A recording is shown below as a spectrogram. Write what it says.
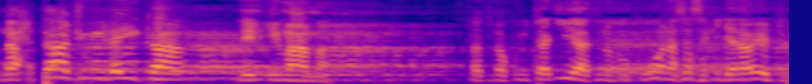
Nahtaju ilaika lilimama. Na tunakuhitajia tunapokuona sasa kijana wetu.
